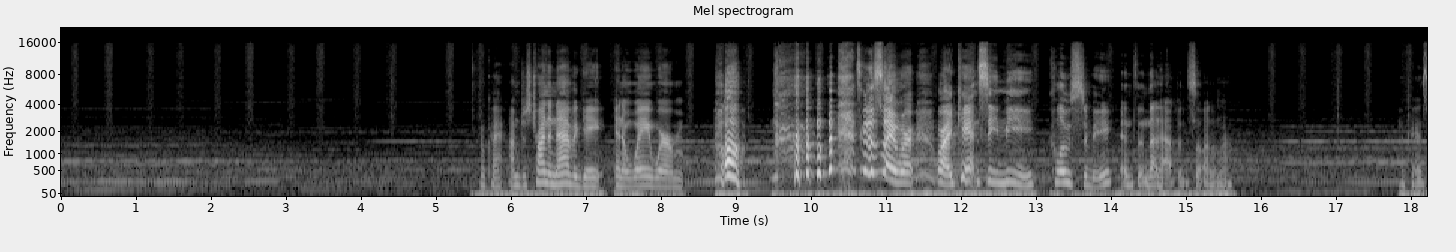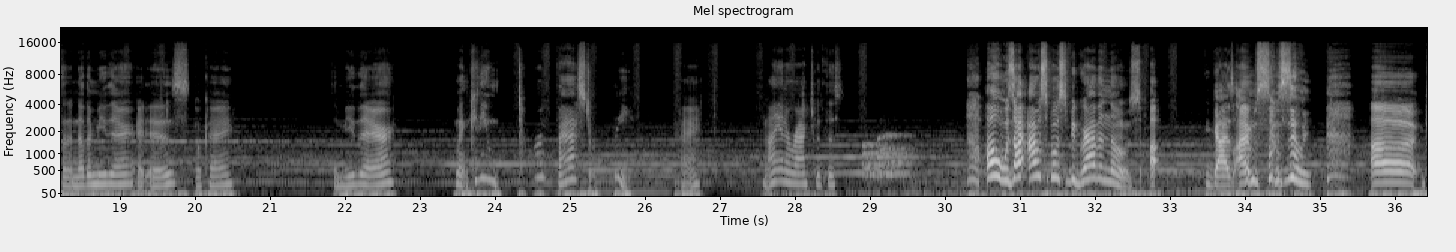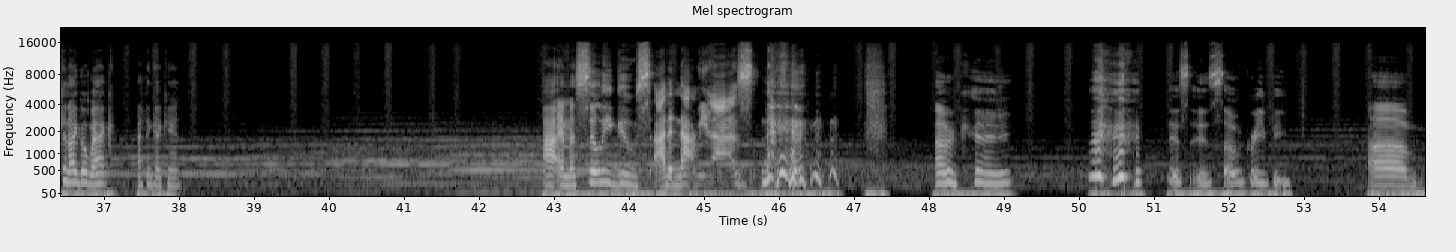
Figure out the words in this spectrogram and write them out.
Okay, I'm just trying to navigate in a way where oh, I was gonna say where where I can't see me close to me, and then that happens. So I don't know. Okay, is that another me there? It is. Okay. The me there. Wait, can you turn faster, please? Okay. Can I interact with this? Oh, was I? I was supposed to be grabbing those. Uh, guys, I'm so silly. Uh, can I go back? I think I can. I am a silly goose. I did not realize. Okay. this is so creepy. Um,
